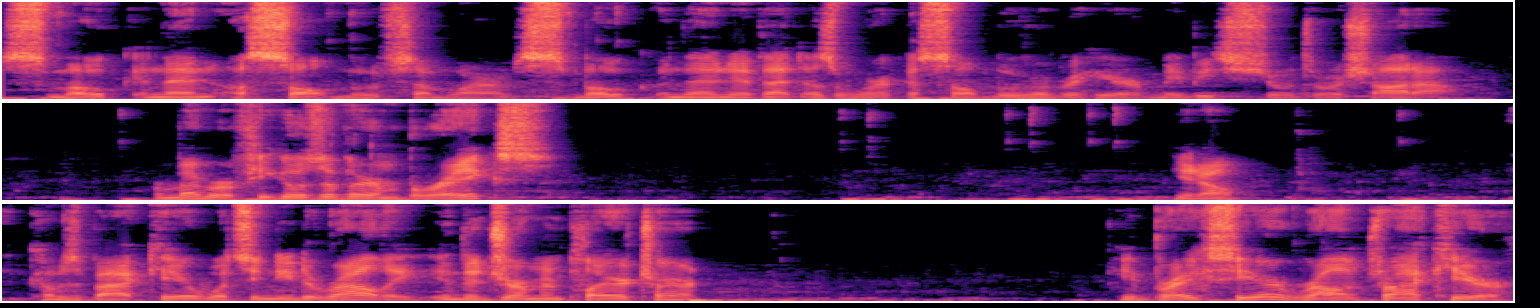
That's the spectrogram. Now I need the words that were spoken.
Smoke and then assault move somewhere. Smoke and then if that doesn't work, assault move over here. Maybe should throw a shot out. Remember, if he goes over there and breaks, you know, comes back here. What's he need to rally in the German player turn? He breaks here, route back here.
